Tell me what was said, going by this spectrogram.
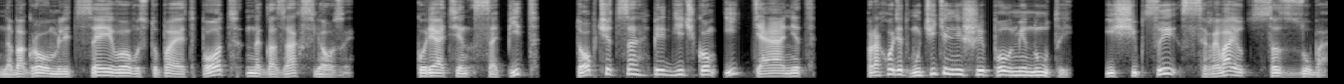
На багровом лице его выступает пот, на глазах слезы. Курятин сопит, топчется перед дичком и тянет. Проходят мучительнейшие полминуты, и щипцы срываются с зуба.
